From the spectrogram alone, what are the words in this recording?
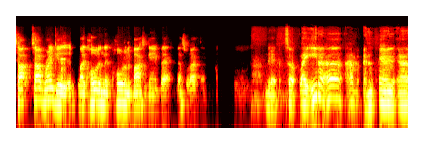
Top top rank is is like holding the holding the boxing game back. That's what I think. Yeah. So like even uh I'm- and, and uh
